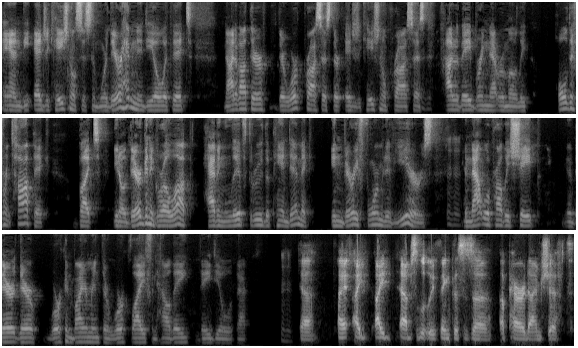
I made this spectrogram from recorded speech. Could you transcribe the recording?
And the educational system where they're having to deal with it not about their their work process, their educational process. Mm-hmm. How do they bring that remotely? Whole different topic, but you know they're going to grow up having lived through the pandemic in very formative years, Mhm. and that will probably shape their their work environment, their work life, and how they they deal with that. Yeah, I, I, I absolutely think this is a, a paradigm shift.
